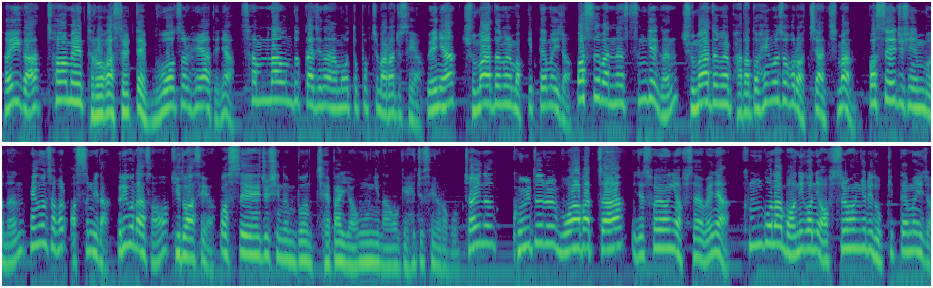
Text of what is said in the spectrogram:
저희가 처음에 들어갔을 때 무엇을 해야 되냐? 3라운드까지는 아무것도 뽑지 말아주세요. 왜냐? 주마등을 먹기 때문이죠. 버스 받는 승객은 주마등을 받아도 행운석을 얻지 않지만 버스 해주시는 분은 행운석을 얻습니다. 그리고 나서 기도하세요. 버스 해주시는 분 제발 영웅이 나오게 해주세요라고. 저희는 골드를 모아봤자 이제 소용이 없어요. 왜냐? 금고나 머니건이 없을 확률이 높기 때문이죠.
